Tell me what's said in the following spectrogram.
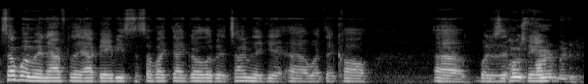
some women after they have babies and stuff like that, go a little bit of time, they get uh, what they call uh, what is it, Postpartum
